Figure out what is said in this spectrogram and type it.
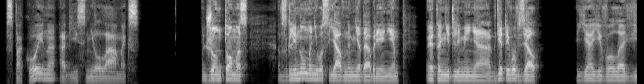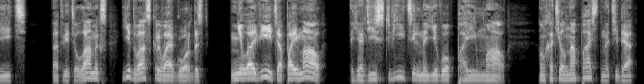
— спокойно объяснил Ламекс. Джон Томас взглянул на него с явным недообрением. «Это не для меня. Где ты его взял?» «Я его ловить», — ответил Ламекс, едва скрывая гордость. «Не ловить, а поймал. Я действительно его поймал. Он хотел напасть на тебя,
